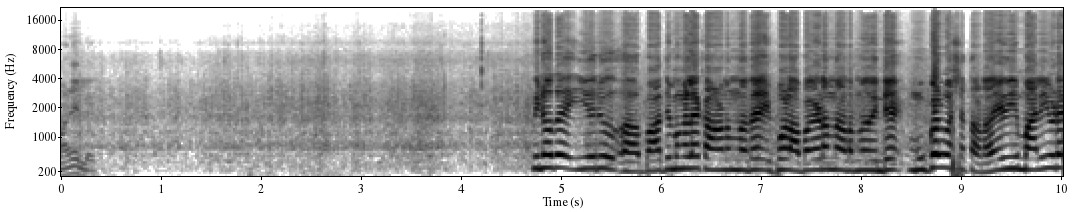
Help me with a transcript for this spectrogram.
മഴയല്ലേ? വിനോദ് ഈ ഒരു മാധ്യമങ്ങളെ കാണുന്നത് ഇപ്പോൾ അപകടം നടന്നതിന്റെ മുകൾ വശത്താണ്. അതായത് ഈ മലയുടെ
